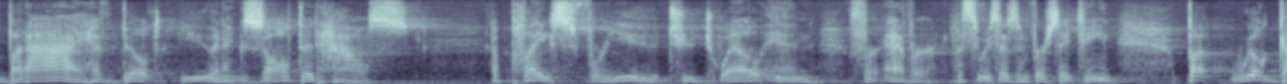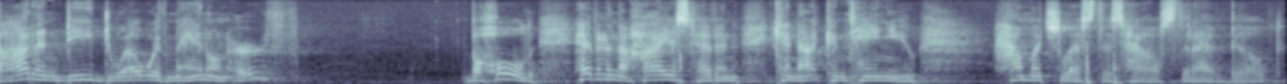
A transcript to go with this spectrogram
but I have built you an exalted house, a place for you to dwell in forever. Listen to what he says in verse 18. But will God indeed dwell with man on earth? Behold, heaven and the highest heaven cannot contain you how much less this house that I have built?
